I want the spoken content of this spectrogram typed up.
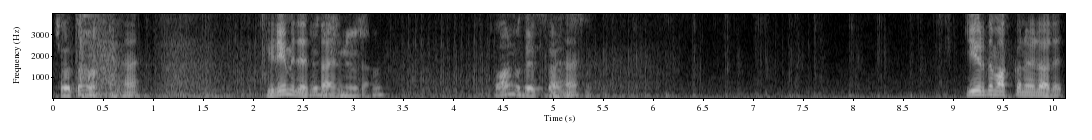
Çatı mı? He. Gireyim mi Death Ne Silence'da? düşünüyorsun? Var mı Death Silence'ı? Girdim hakkını helal et.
